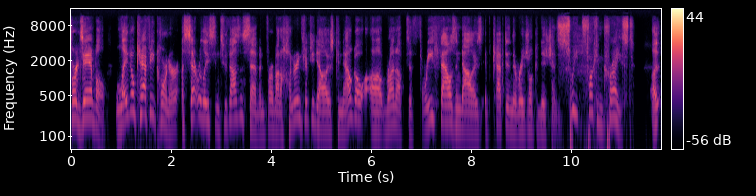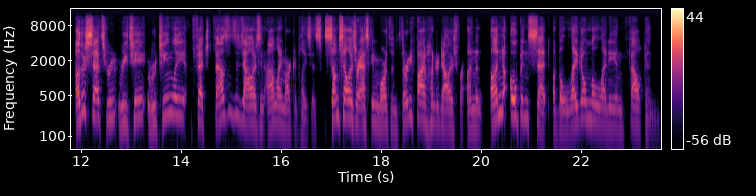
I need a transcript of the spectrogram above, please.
For example, Lego Cafe Corner, a set released in 2007 for about $150, can now go uh, run up to $3,000 if kept in the original condition. Sweet fucking Christ. Uh, other sets routine, routinely fetch thousands of dollars in online marketplaces. Some sellers are asking more than $3,500 for an unopened set of the Lego Millennium Falcon.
